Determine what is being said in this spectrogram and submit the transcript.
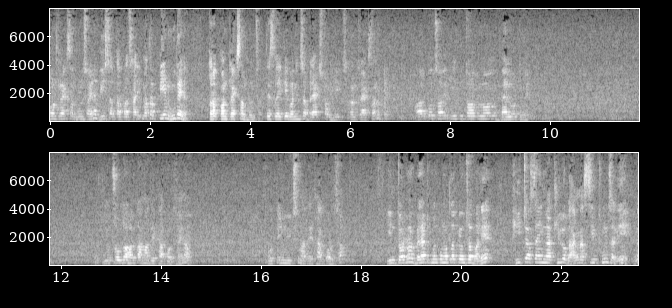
कन्ट्र्याक्सन हुन्छ होइन बिस हप्ता पछाडि मतलब पेन हुँदैन तर कन्ट्र्याक्सन हुन्छ। त्यसलाई के भनिन्छ? ब्रेक्स्टन हिक्स कन्ट्र्याक्सन अर्को छ इन्टर्नल ब्यालोटमेन्ट यो चौध हप्तामा देखा पर्छ होइन? फोर्टिन विक्समा देखा पर्छ। इन्टर्नल ब्यालोटमेन्टको मतलब के हुन्छ भने फिटस चाहिँ माथिल्लो भागमा सिफ्ट हुन्छ नि होइन?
